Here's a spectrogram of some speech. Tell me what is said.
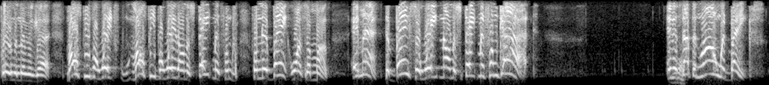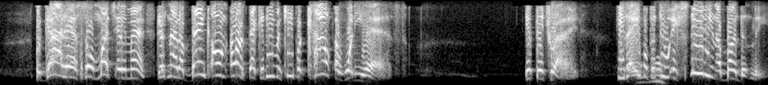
Praise the living God. Most people wait. Most people wait on a statement from from their bank once a month. Amen. The banks are waiting on a statement from God, and there's nothing wrong with banks. But God has so much, amen. There's not a bank on earth that could even keep account of what he has if they tried. He's able to do exceeding abundantly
